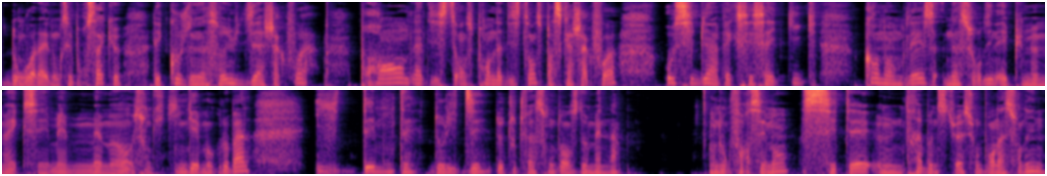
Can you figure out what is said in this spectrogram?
Donc voilà et donc c'est pour ça que les coachs de Nassourdine lui disaient à chaque fois prendre la distance prendre la distance parce qu'à chaque fois aussi bien avec ses sidekicks qu'en anglaise Nassourdine et puis même avec ses même, même euh, son kicking game au global il démontait Dolidze de toute façon dans ce domaine là donc forcément, c'était une très bonne situation pour Nassourdine.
